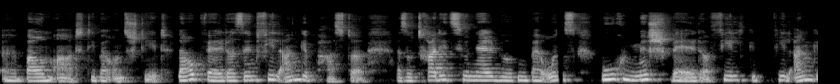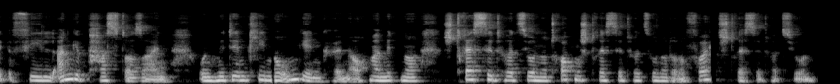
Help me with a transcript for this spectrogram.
Baumart, die bei uns steht. Laubwälder sind viel angepasster. Also traditionell würden bei uns Buchenmischwälder viel, viel, ange, viel angepasster sein und mit dem Klima umgehen können. Auch mal mit einer Stresssituation, einer Trockenstresssituation oder einer Feuchtstresssituation.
